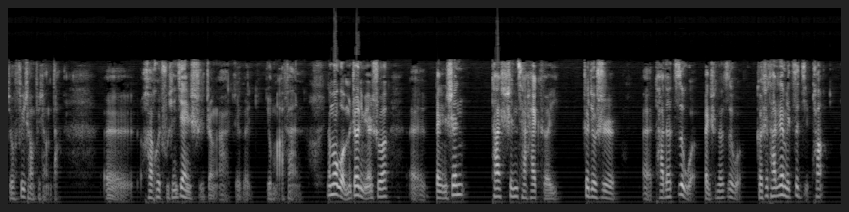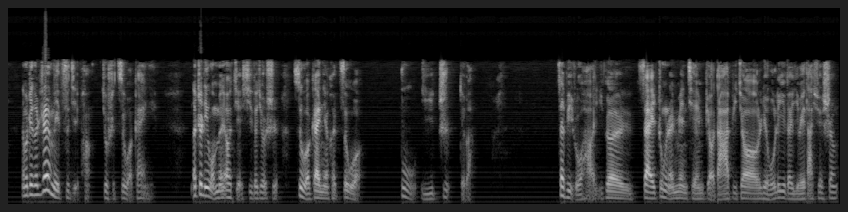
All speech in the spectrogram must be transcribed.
就非常非常大，呃，还会出现厌食症啊，这个就麻烦了。那么我们这里面说，呃，本身他身材还可以，这就是呃他的自我本身的自我，可是他认为自己胖。那么这个认为自己胖就是自我概念，那这里我们要解析的就是自我概念和自我不一致，对吧？再比如哈，一个在众人面前表达比较流利的一位大学生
